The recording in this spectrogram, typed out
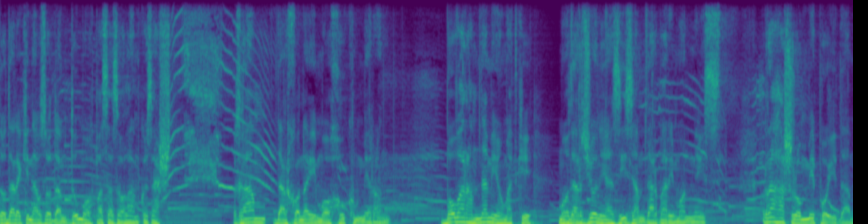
Додараки навзодам ду моҳ пас аз олам гузашт. Ғам дар хонаи мо ҳукм меронд боварам намеомад ки модарҷони азизам дар бари мон нест. Раҳашро мепоидам.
